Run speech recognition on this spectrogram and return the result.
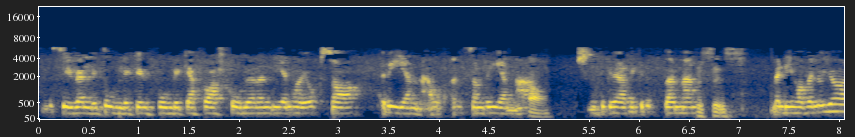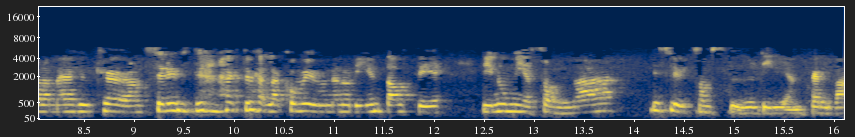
det ser ju väldigt olika ut på olika förskolor. En del har ju också rena, liksom rena ja. Integrerade grupper. Men, Precis. men det har väl att göra med hur kön ser ut i den aktuella kommunen och det är ju inte alltid, det är nog mer sådana beslut som styr det än själva,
